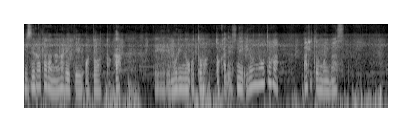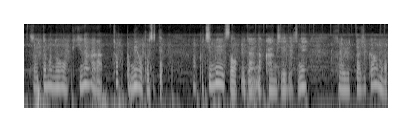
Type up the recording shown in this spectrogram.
水がただ流れている音とか、えー、森の音とかですね。いろんな音があると思います。そういったものを聞きながらちょっと目を閉じて、まあ、プチ瞑想みたいな感じでですね。そういった時間を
